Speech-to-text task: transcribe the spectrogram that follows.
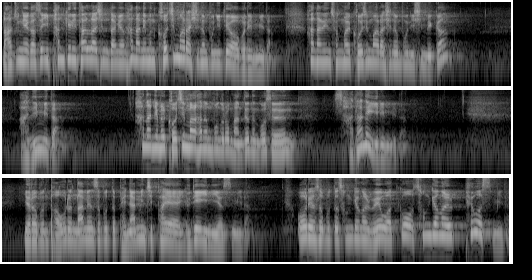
나중에 가서 이 판결이 달라진다면 하나님은 거짓말하시는 분이 되어버립니다. 하나님 정말 거짓말하시는 분이십니까? 아닙니다. 하나님을 거짓말하는 분으로 만드는 것은 사단의 일입니다. 여러분 바울은 나면서부터 베냐민 지파의 유대인이었습니다. 어려서부터 성경을 외웠고 성경을 배웠습니다.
